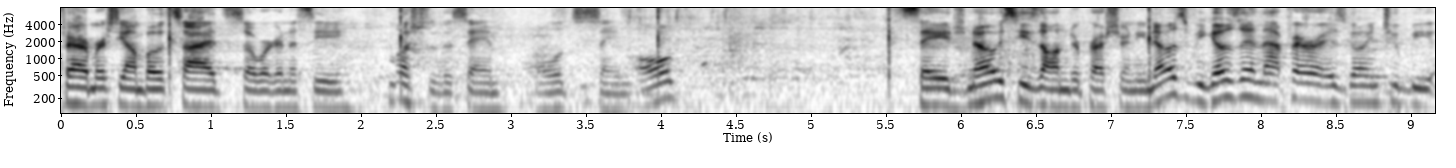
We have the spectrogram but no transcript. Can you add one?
Pharmercy on both sides, so we're going to see most of the same. Old, same old. Sage knows he's under pressure, and he knows if he goes in, that Pharah is going to be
